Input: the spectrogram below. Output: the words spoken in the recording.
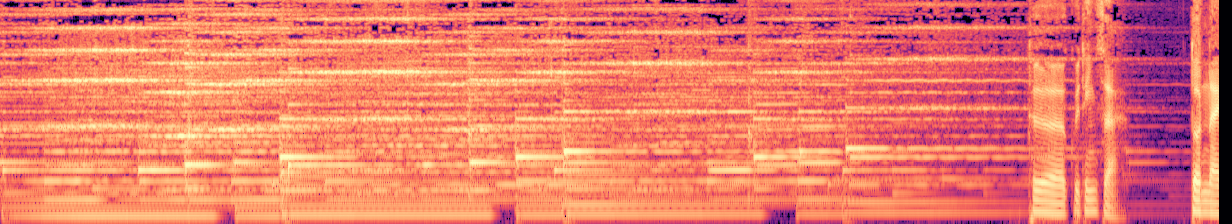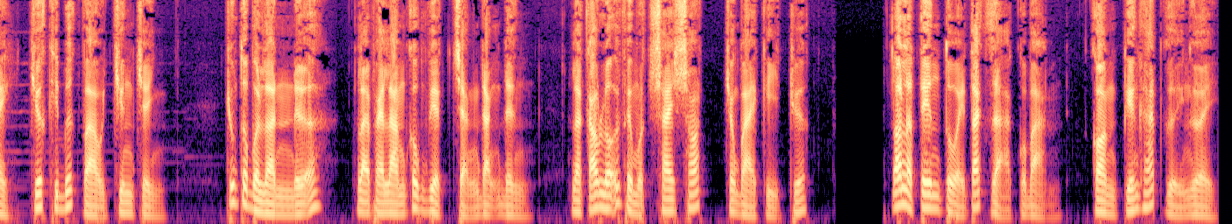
Thưa quý thính giả, tuần này trước khi bước vào chương trình, chúng tôi một lần nữa lại phải làm công việc chẳng đặng đừng là cáo lỗi về một sai sót trong bài kỳ trước. Đó là tên tuổi tác giả của bản, còn tiếng hát gửi người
